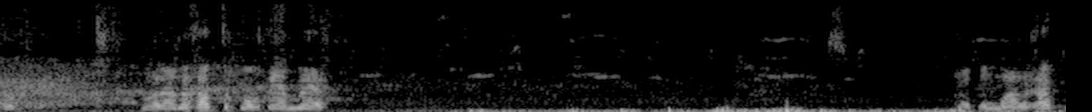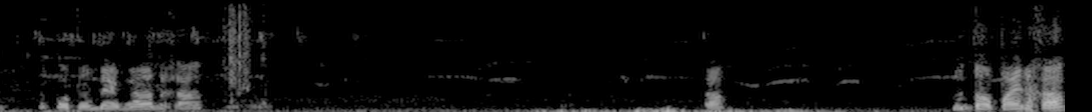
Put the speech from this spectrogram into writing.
ครับมาแล้วนะครับตะกอกแต้มแรกครับมันมาแล้วครับตะโกนต้นแรกมาแล้วนะครับ ครับรุ่นต่อไปนะครับ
